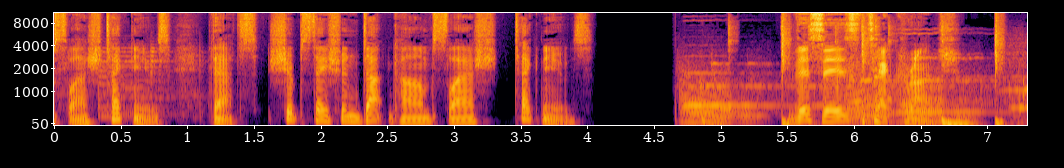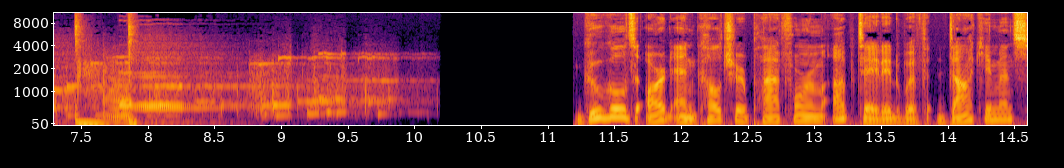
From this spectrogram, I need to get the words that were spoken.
slash technews. That's shipstation.com slash technews. This is TechCrunch. Google's art and culture platform updated with documents,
